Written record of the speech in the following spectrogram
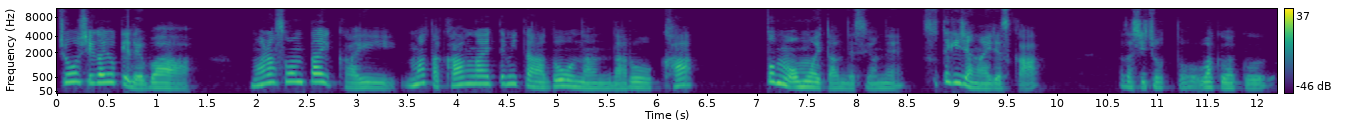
調子が良ければ、マラソン大会、また考えてみたらどうなんだろうかとも思えたんですよね。素敵じゃないですか私ちょっとワクワク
